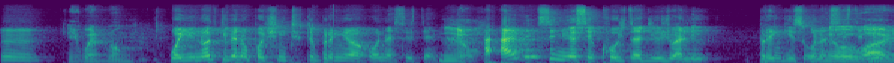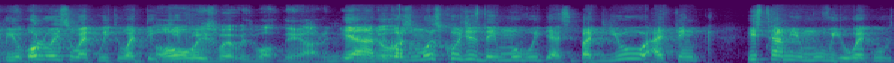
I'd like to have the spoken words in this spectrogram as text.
It went wrong. Were you not given an opportunity to bring your own assistant? No. I, I haven't seen you as a coach that usually bring his own No, assistant. I- you, you always work with what they give you. Always work with what they are. And, Yeah, you know, because most coaches they move with their assist- but you, I think, each time you move, you work with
